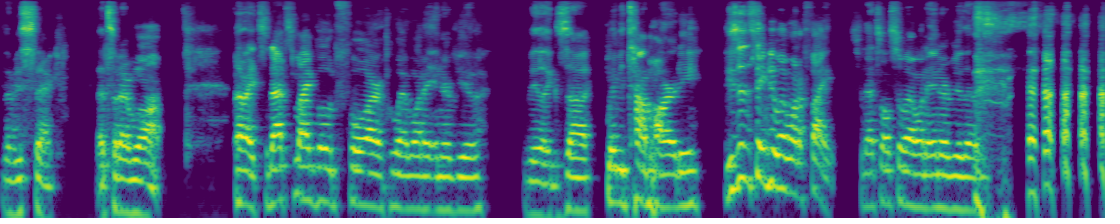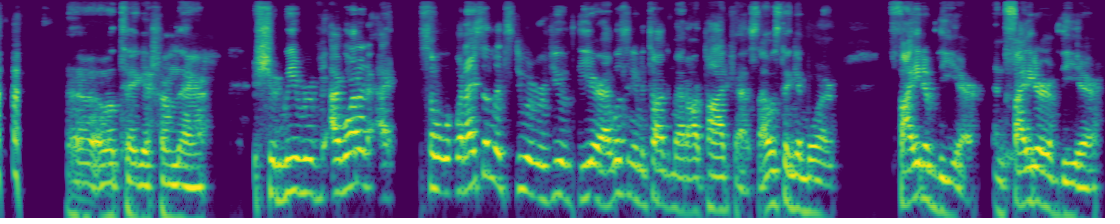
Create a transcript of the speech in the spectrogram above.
that'd be sick. That's what I want. All right, so that's my vote for who I want to interview. Be like Zuck, maybe Tom Hardy. These are the same people I want to fight. So that's also why I want to interview them. Uh, we'll take it from there. Should we? Rev- I wanted. I so when I said let's do a review of the year, I wasn't even talking about our podcast. I was thinking more fight of the year and fighter of the year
